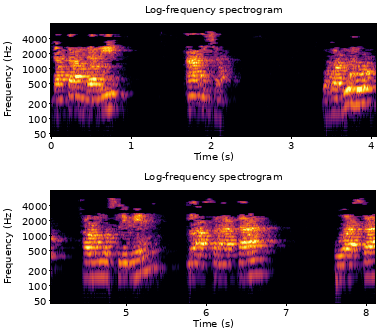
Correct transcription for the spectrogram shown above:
datang dari Aisyah. Bahwa dulu kaum muslimin melaksanakan puasa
